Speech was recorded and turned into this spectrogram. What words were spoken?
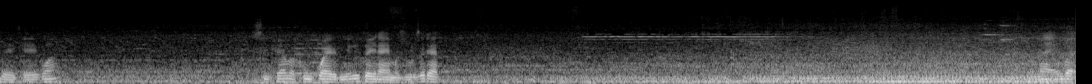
bề thế quá. Xin phép là không quay được những cái cây này mặc dù rất đẹp Cái này cũng vậy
